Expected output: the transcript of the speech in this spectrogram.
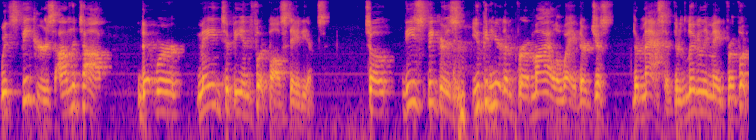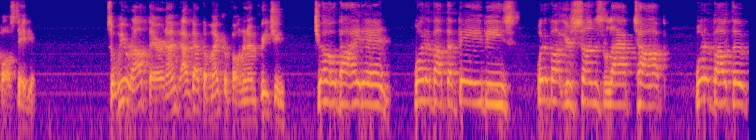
with speakers on the top that were made to be in football stadiums. So these speakers, you can hear them for a mile away. They're just, they're massive. They're literally made for a football stadium. So we were out there, and I'm, I've got the microphone, and I'm preaching, Joe Biden, what about the babies? What about your son's laptop? What about the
